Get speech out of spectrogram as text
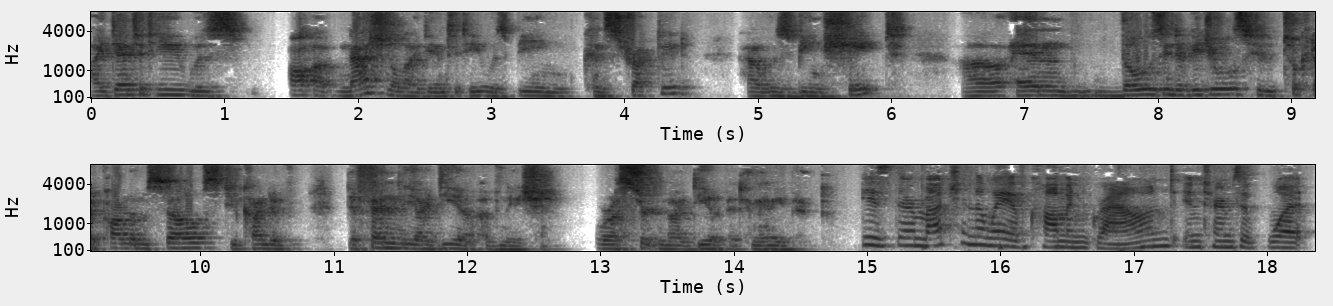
identity was uh, national identity was being constructed, how it was being shaped, uh, and those individuals who took it upon themselves to kind of defend the idea of nation or a certain idea of it in any event. Is there much in the way of common ground in terms of what?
